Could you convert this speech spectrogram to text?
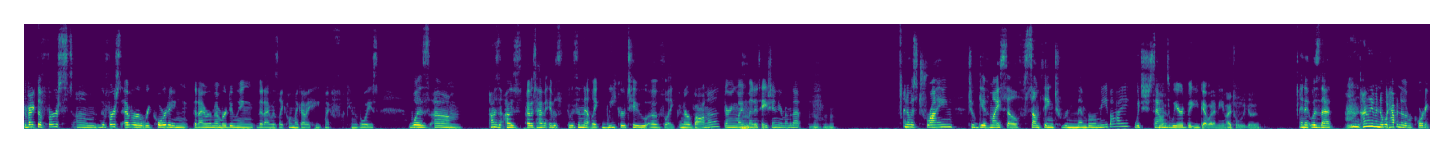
In fact, the first um the first ever recording that I remember doing that I was like, "Oh my god, I hate my fucking voice." was um I was I was I was having it was it was in that like week or two of like nirvana during my Mhm. meditation. You remember that? hmm And I was trying to give myself something to remember me by, which sounds weird, but you get what I mean. I totally get it. and it was that I don't even know what happened to the recording.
